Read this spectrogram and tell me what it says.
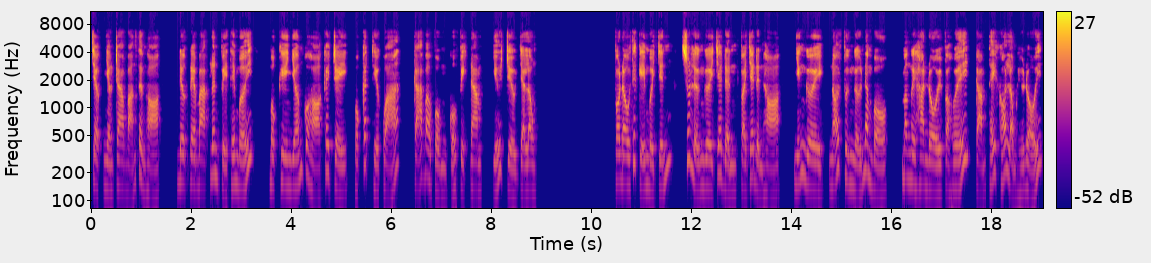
chợt nhận ra bản thân họ được đề bạt lên vị thế mới một khi nhóm của họ cai trị một cách hiệu quả cả ba vùng của Việt Nam dưới triều Gia Long. Vào đầu thế kỷ 19, số lượng người gia đình và gia đình họ những người nói phương ngữ Nam Bộ mà người Hà Nội và Huế cảm thấy khó lòng hiểu nổi,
